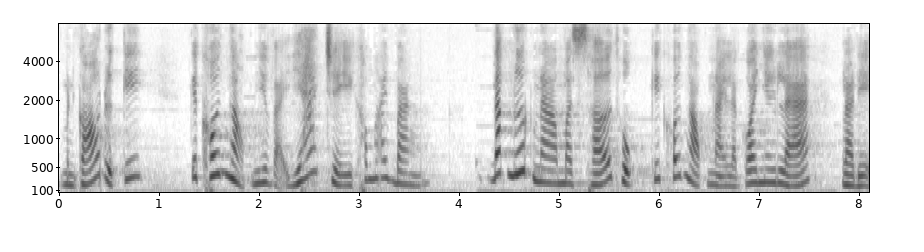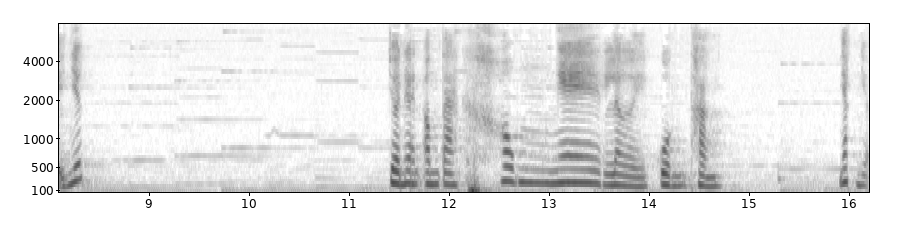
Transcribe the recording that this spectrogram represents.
mình có được cái cái khối ngọc như vậy, giá trị không ai bằng. Đất nước nào mà sở thuộc cái khối ngọc này là coi như là là đệ nhất. Cho nên ông ta không nghe lời quần thần nhắc nhở.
